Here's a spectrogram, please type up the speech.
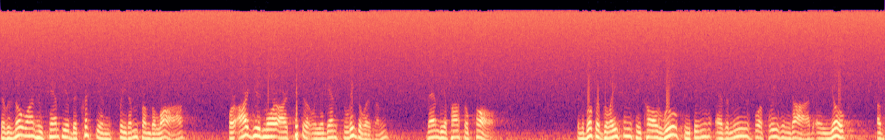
There was no one who championed the Christian's freedom from the law or argued more articulately against legalism than the Apostle Paul. In the book of Galatians, he called rule-keeping as a means for pleasing God a yoke of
